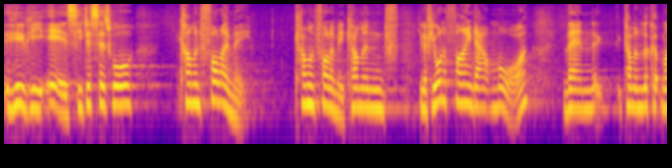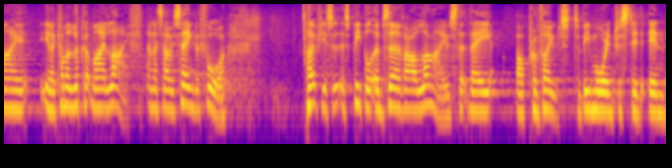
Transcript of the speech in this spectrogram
who he is, he just says, Well, come and follow me. Come and follow me. Come and, you know, if you want to find out more, then come and look at my, you know, come and look at my life. And as I was saying before, hopefully as, as people observe our lives, that they are provoked to be more interested in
